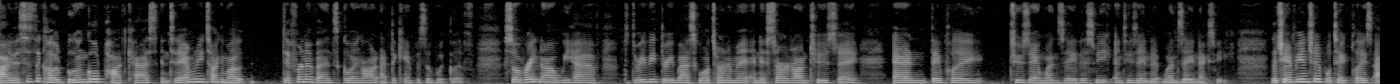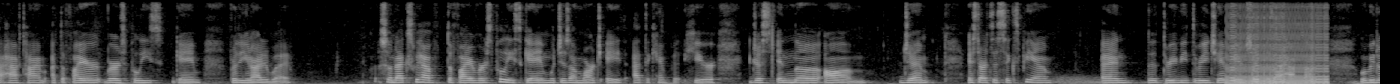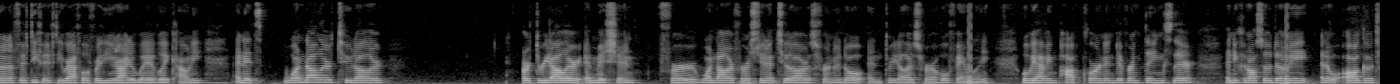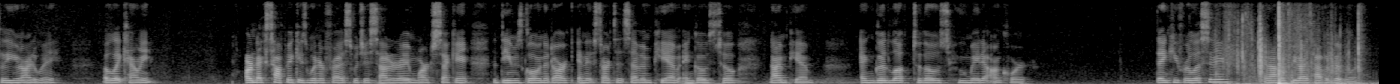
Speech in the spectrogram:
Hi, this is the Code Blue and Gold podcast, and today I'm going to be talking about different events going on at the campus of Wickliffe. So, right now we have the 3v3 basketball tournament, and it started on Tuesday, and they play Tuesday and Wednesday this week, and Tuesday and Wednesday next week. The championship will take place at halftime at the Fire vs. Police game for the United Way. So next we have the Fire vs. Police game, which is on March 8th at the campus here, just in the um, gym. It starts at 6 p.m. and the 3v3 championship is at halftime. We'll be doing a 50-50 raffle for the United Way of Lake County, and it's $1, $2, or $3 admission for $1 for a student, $2 for an adult, and $3 for a whole family. We'll be having popcorn and different things there and you can also donate, and it will all go to the United Way of Lake County. Our next topic is Winterfest, which is Saturday, March 2nd. The theme is glow in the dark, and it starts at 7 p.m. and goes till 9 p.m. And good luck to those who made it on court. Thank you for listening, and I hope you guys have a good one.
